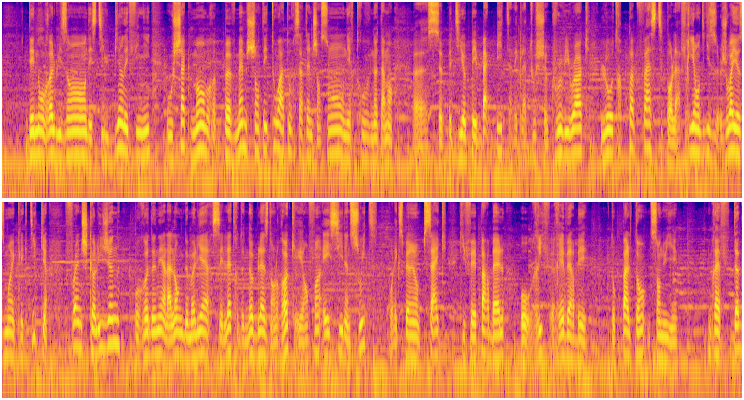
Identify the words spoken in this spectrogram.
Des noms reluisants, des styles bien définis, où chaque membre peuvent même chanter tour à tour certaines chansons. On y retrouve notamment euh, ce petit EP backbeat avec la touche groovy rock, l'autre pop fast pour la friandise joyeusement éclectique, French Collision pour redonner à la langue de Molière ses lettres de noblesse dans le rock, et enfin Acid and Sweet pour l'expérience psych qui fait part belle au riff réverbé. Donc pas le temps de s'ennuyer. Bref, Duck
